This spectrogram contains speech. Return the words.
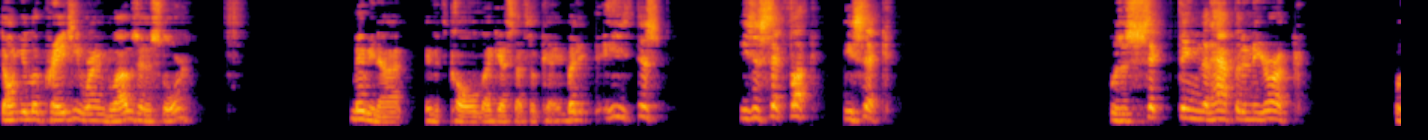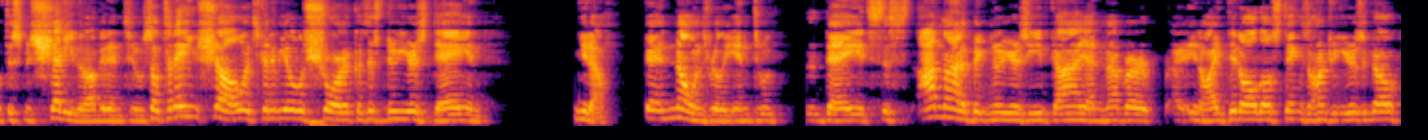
don't you look crazy wearing gloves in a store? Maybe not. If it's cold, I guess that's okay. But he's just, he's a sick fuck. He's sick. It was a sick thing that happened in New York with this machete that I'll get into. So today's show, it's going to be a little shorter because it's New Year's Day and, you know, and no one's really into the day. It's just, I'm not a big New Year's Eve guy. I never, you know, I did all those things 100 years ago.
